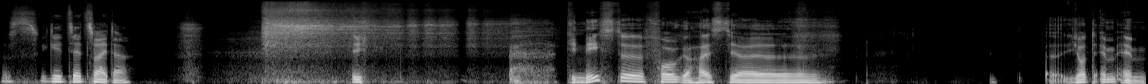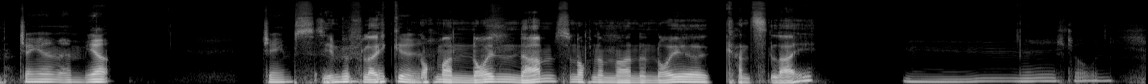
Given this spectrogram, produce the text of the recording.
was, wie geht's jetzt weiter? Ich, die nächste Folge heißt ja äh, JMM. JMM, ja. James. Sehen wir vielleicht nochmal einen neuen Namens, noch mal eine neue Kanzlei? Hm, nee, ich glaube nicht.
